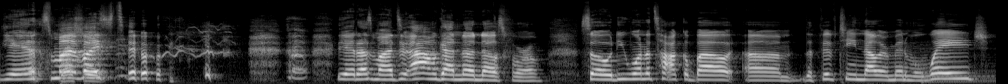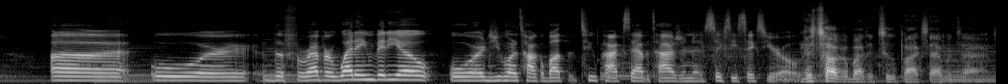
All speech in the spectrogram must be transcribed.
Yeah, that's my That's advice too. yeah, that's mine too. I don't got nothing else for them. So, do you want to talk about um, the fifteen dollar minimum wage, uh, or the forever wedding video, or do you want to talk about the Tupac sabotaging a sixty six year old? Let's talk about the Tupac sabotage.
